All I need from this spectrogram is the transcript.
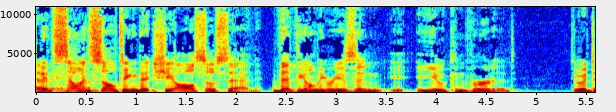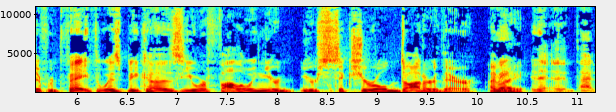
uh, It's so insulting that she also said that the only reason you converted to a different faith was because you were following your, your six year old daughter there. I mean, Right. th- that,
